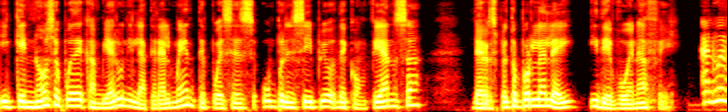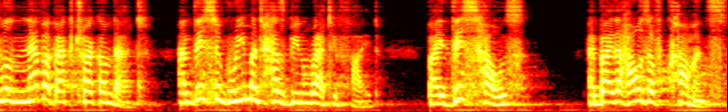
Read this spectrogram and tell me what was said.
y que no se puede cambiar unilateralmente, pues es un principio de confianza, de respeto por la ley y de buena fe. And we will never backtrack on that. And this agreement has been ratified by this House and by the House of Commons.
